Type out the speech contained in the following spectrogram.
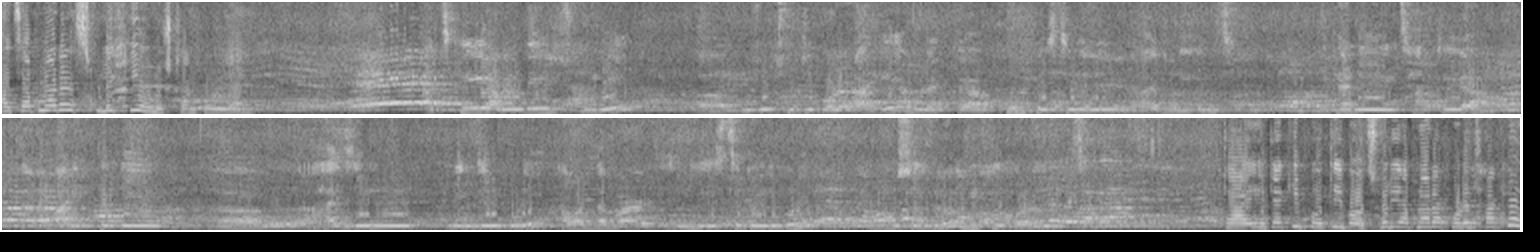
আজ আপনারা স্কুলে কি অনুষ্ঠান করলেন? আজকে আমাদের স্কুলে পুজোর ছুটি পড়ার আগে আমরা একটা ফুড ফেস্টিভ্যালের আয়োজন করেছি। এখানে ছাত্রীরা তারা বাড়ির থেকে হাইজিন মেনটেন করে খাবার দাবার নিয়ে এসছে তৈরি করে এবং সেগুলো বিক্রি করা হচ্ছে। তা এটা কি প্রতি বছরই আপনারা করে থাকেন?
